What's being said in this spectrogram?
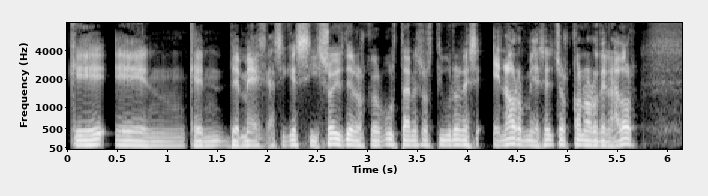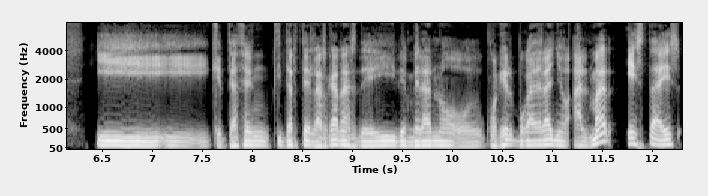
que en, que en The Meg. Así que si sois de los que os gustan esos tiburones enormes hechos con ordenador y, y, que te hacen quitarte las ganas de ir en verano o cualquier época del año al mar, esta es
